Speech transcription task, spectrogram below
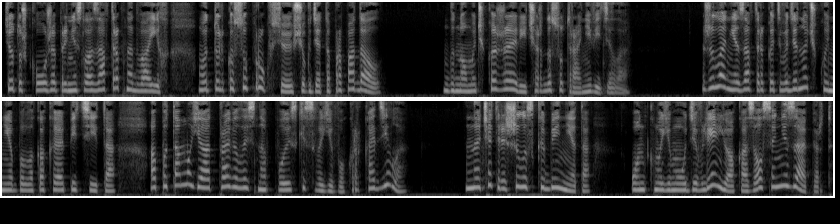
Тетушка уже принесла завтрак на двоих, вот только супруг все еще где-то пропадал. Гномочка же Ричарда с утра не видела. Желания завтракать в одиночку не было, как и аппетита, а потому я отправилась на поиски своего крокодила. Начать решила с кабинета. Он, к моему удивлению, оказался не заперт.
